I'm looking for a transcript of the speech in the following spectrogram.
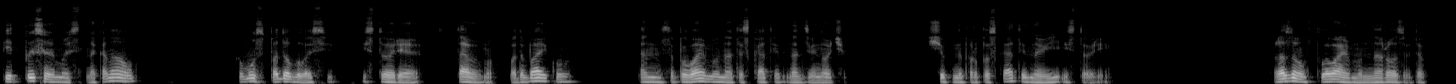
Підписуємось на канал. Кому сподобалась історія, ставимо вподобайку та не забуваємо натискати на дзвіночок, щоб не пропускати нові історії. Разом впливаємо на розвиток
